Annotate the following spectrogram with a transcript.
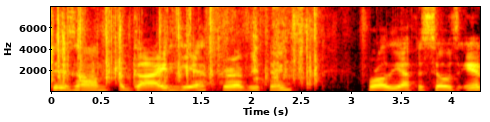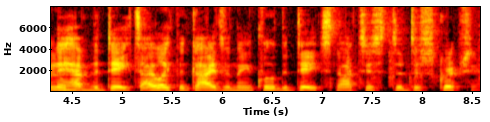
There's um a guide here for everything, for all the episodes, and they have the dates. I like the guides when they include the dates, not just the description.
